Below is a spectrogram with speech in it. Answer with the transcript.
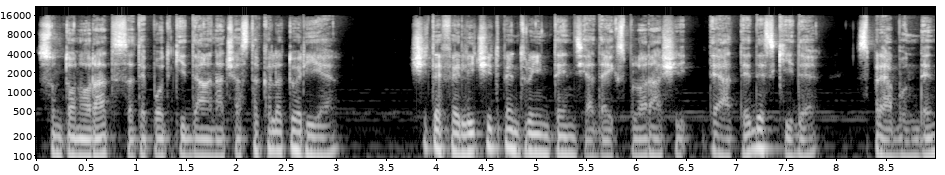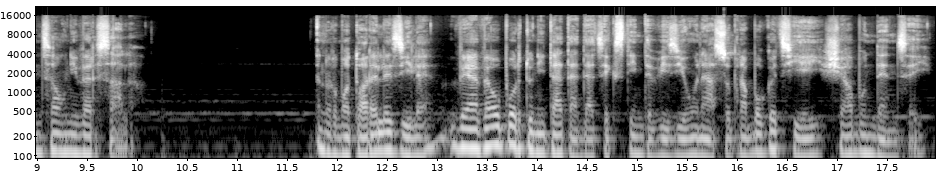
Sunt onorat să te pot ghida în această călătorie și te felicit pentru intenția de a explora și de a te deschide spre abundența universală. În următoarele zile vei avea oportunitatea de a-ți extinde viziunea asupra bogăției și abundenței.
